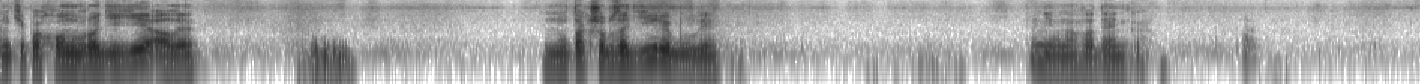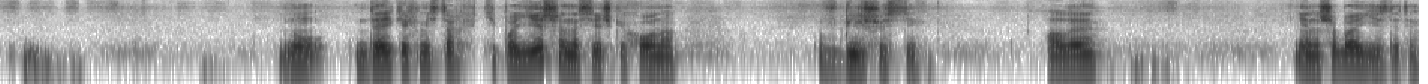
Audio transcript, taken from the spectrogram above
Ну, типа, хон вроді є, але. Ну так, щоб задіри були. Та ні, вона гладенька. Ну, в деяких місцях, типа, є ще насічки хона в більшості. Але. Ні, ну ще буде їздити.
